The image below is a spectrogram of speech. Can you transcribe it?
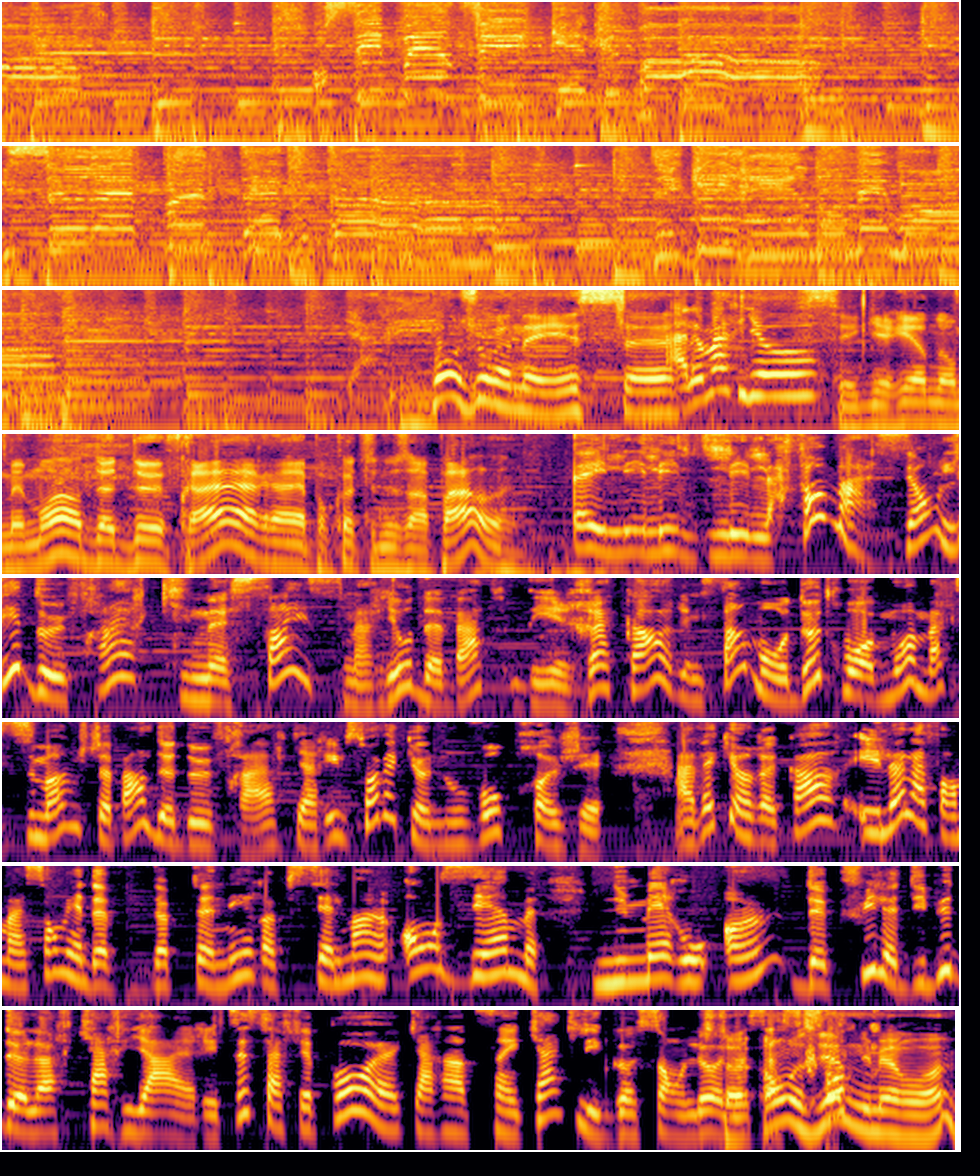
Bonjour Anaïs. Allô Mario. C'est guérir nos mémoires de deux frères. Euh, pourquoi tu nous en parles? Hey, les, les, les, la formation, les deux frères qui ne cessent, Mario, de battre des records. Il me semble, aux deux, trois mois maximum, je te parle de deux frères qui arrivent soit avec un nouveau projet, avec un record. Et là, la formation vient d'obtenir officiellement un onzième numéro un depuis le début de leur carrière. Et tu sais, ça fait pas 45 euh, ans que les gars sont là. C'est un onzième numéro un?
